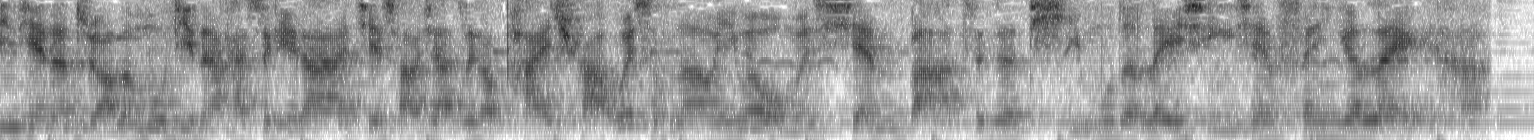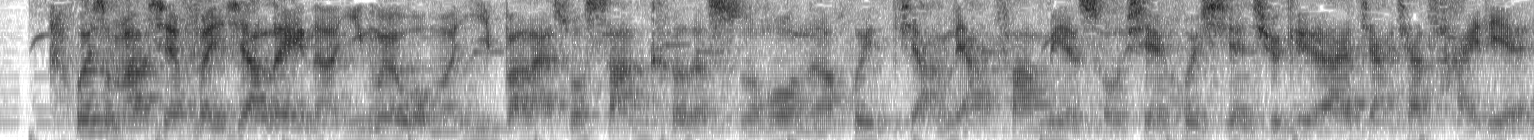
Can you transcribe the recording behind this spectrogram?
今天呢，主要的目的呢，还是给大家介绍一下这个 pie chart。为什么呢？因为我们先把这个题目的类型先分一个类哈。为什么要先分一下类呢？因为我们一般来说上课的时候呢，会讲两方面。首先会先去给大家讲一下踩点，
